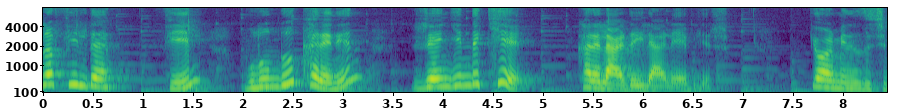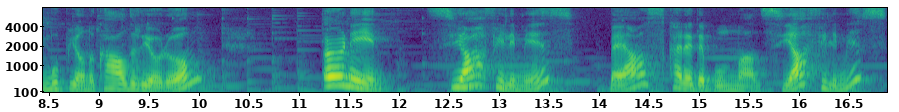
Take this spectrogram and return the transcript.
Sıra filde. Fil bulunduğu karenin rengindeki karelerde ilerleyebilir. Görmeniz için bu piyonu kaldırıyorum. Örneğin siyah filimiz, beyaz karede bulunan siyah filimiz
